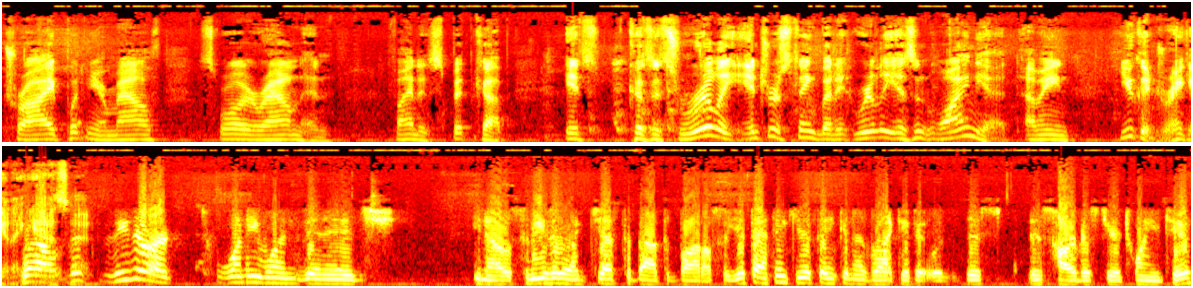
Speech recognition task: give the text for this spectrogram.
try, put in your mouth, swirl it around, and find a spit cup. It's because it's really interesting, but it really isn't wine yet. I mean, you could drink it, I well, guess. this, these are our 21 vintage. You know, so these are like just about the bottle. So you're, I think you're thinking of like if it was this this harvest year 22,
